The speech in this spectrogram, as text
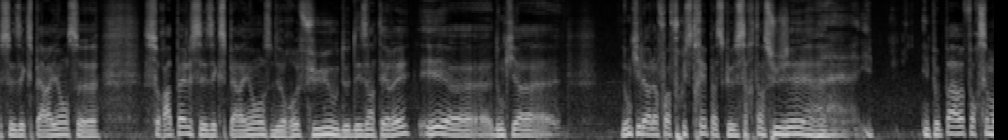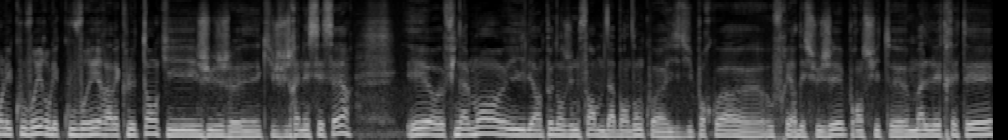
ses expériences, euh, se rappelle ses expériences de refus ou de désintérêt. Et donc il est à la fois frustré parce que certains sujets, il ne peut pas forcément les couvrir ou les couvrir avec le temps qu'il juge, jugerait nécessaire. Et euh, finalement, il est un peu dans une forme d'abandon. Quoi. Il se dit pourquoi euh, offrir des sujets pour ensuite euh, mal les traiter,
